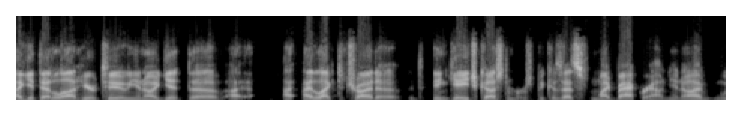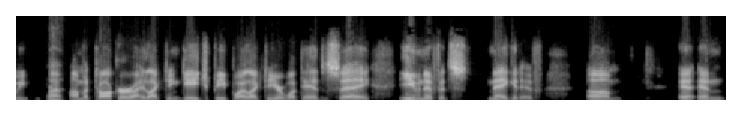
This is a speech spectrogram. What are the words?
I get that a lot here too. You know, I get uh, I, I, I, like to try to engage customers because that's my background. You know, I we yeah. I, am a talker. I like to engage people. I like to hear what they have to say, even if it's negative. Um, and, and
